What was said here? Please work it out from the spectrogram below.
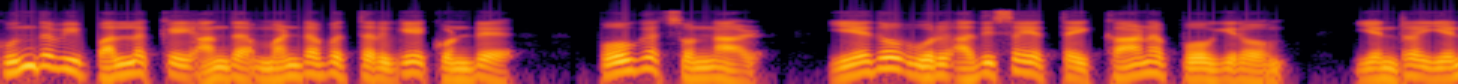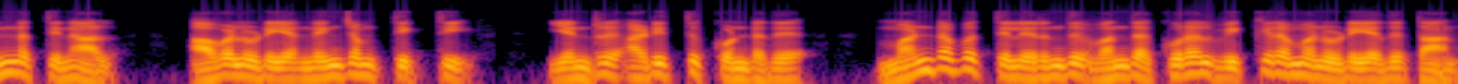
குந்தவி பல்லக்கை அந்த மண்டபத்தருகே கொண்டு போகச் சொன்னாள் ஏதோ ஒரு அதிசயத்தை காணப் போகிறோம் என்ற எண்ணத்தினால் அவளுடைய நெஞ்சம் திக்தி என்று அடித்து கொண்டது. மண்டபத்திலிருந்து வந்த குரல் விக்கிரமனுடையது தான்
